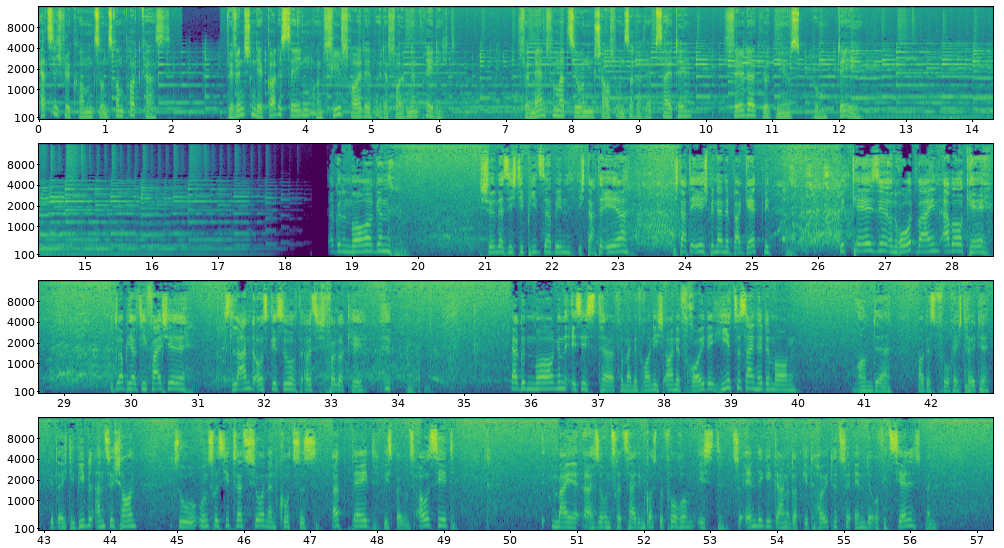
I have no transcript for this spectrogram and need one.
Herzlich willkommen zu unserem Podcast. Wir wünschen dir Gottes Segen und viel Freude bei der folgenden Predigt. Für mehr Informationen schau auf unsere Webseite fildergoodnews.de. Ja, guten Morgen. Schön, dass ich die Pizza bin. Ich dachte eher, ich dachte eher, ich bin eine Baguette mit, mit Käse und Rotwein, aber okay. Ich glaube, ich habe die falsche Land ausgesucht, aber es ist voll okay. Ja, guten Morgen. Es ist äh, für meine Freunde auch eine Freude, hier zu sein heute Morgen. Und äh, auch das Vorrecht, heute mit euch die Bibel anzuschauen. Zu unserer Situation ein kurzes Update, wie es bei uns aussieht. Meine, also unsere Zeit im Gospelforum ist zu Ende gegangen. Dort geht heute zu Ende offiziell. Ich meine,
